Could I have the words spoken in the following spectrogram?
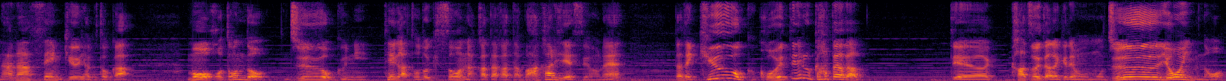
7900とか、もうほとんど10億に手が届きそうな方々ばかりですよね。だって9億超えてる方だって数えただけでももう14位の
